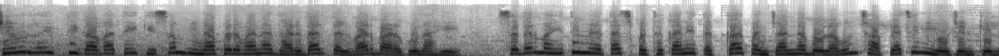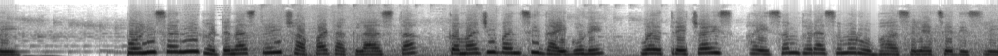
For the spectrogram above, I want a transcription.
जेऊर हैप्ती गावात एक इसम विनापरवाना धारदार तलवार बाळगून आहे. सदर माहिती मिळताच पथकाने तत्काळ पंचांना बोलावून छाप्याचे नियोजन केले. पोलिसांनी घटनास्थळी छापा टाकला असता कमाजी बन्सी धायगुडे वय त्रेचाळीस हैसम घरासमोर उभा असल्याचे दिसले.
